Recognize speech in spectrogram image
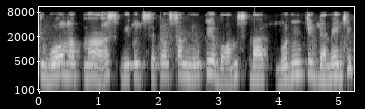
to warm up Mars, we could set off some nuclear bombs, but wouldn't it damage it?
